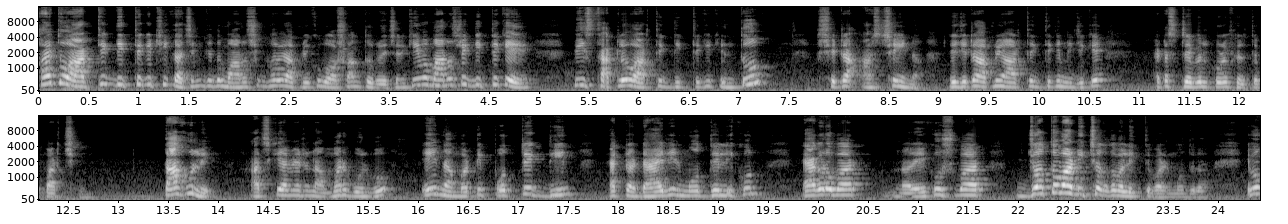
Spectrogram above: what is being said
হয়তো আর্থিক দিক থেকে ঠিক আছেন, কিন্তু মানসিকভাবে আপনি খুব অশান্ত রয়েছেন কিংবা মানসিক দিক থেকে পিস থাকলেও আর্থিক দিক থেকে কিন্তু সেটা আসছেই না। যে যেটা আপনি আর্থিক থেকে নিজেকে একটা স্টেবল করে ফেলতে পারছেন তাহলে আজকে আমি একটা নাম্বার বলব। এই নাম্বারটি প্রত্যেক দিন একটা ডায়েরির মধ্যে লিখুন। এগারো বার না একুশ বার, যতবার ইচ্ছা ততবার লিখতে পারেন বন্ধুরা। এবং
